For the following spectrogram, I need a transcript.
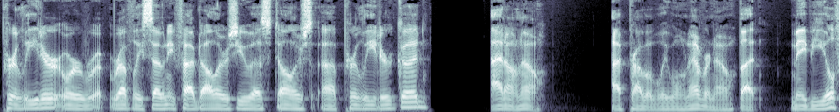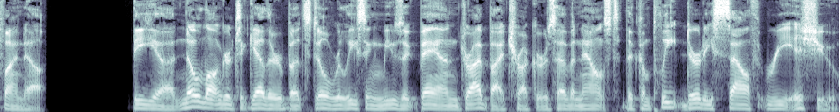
per liter or r- roughly $75 US dollars uh, per liter good? I don't know. I probably won't ever know, but maybe you'll find out. The uh, no longer together but still releasing music band Drive By Truckers have announced the complete Dirty South reissue.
